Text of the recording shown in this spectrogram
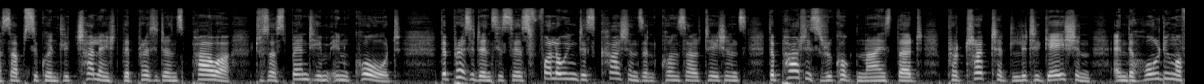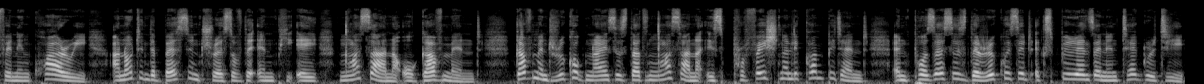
Subsequently challenged the president's power to suspend him in court. The presidency says following discussions and consultations, the parties recognized that protracted litigation and the holding of an inquiry are not in the best interest of the NPA, Nxasana or government. Government recognizes that Nxasana is professionally competent and possesses the requisite experience and integrity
